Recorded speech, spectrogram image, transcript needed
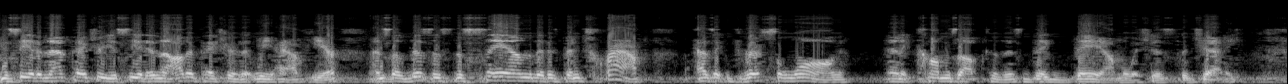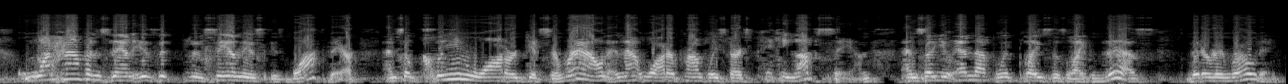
You see it in that picture. You see it in the other picture that we have here. And so this is the sand that has been trapped as it drifts along and it comes up to this big dam, which is the jetty. what happens then is that the sand is, is blocked there, and so clean water gets around, and that water promptly starts picking up sand, and so you end up with places like this that are eroding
